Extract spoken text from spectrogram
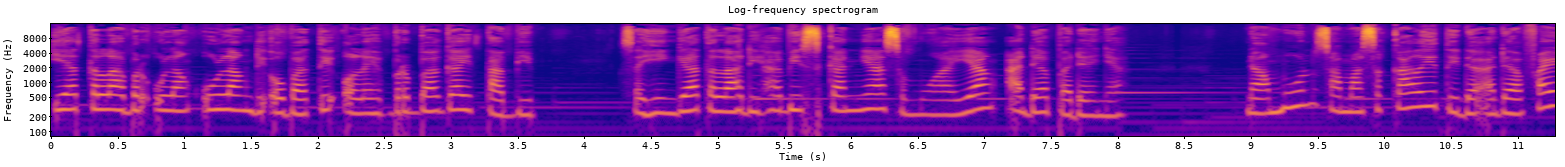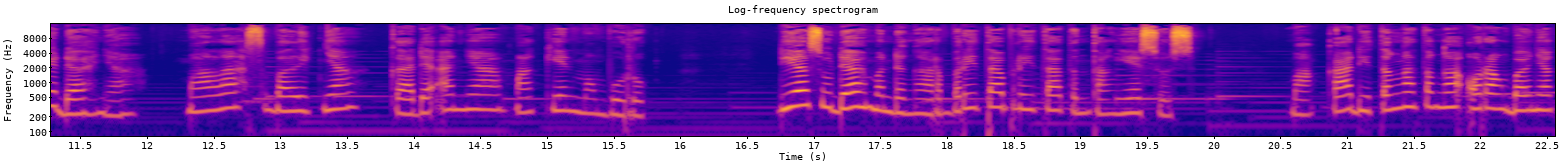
Ia telah berulang-ulang diobati oleh berbagai tabib, sehingga telah dihabiskannya semua yang ada padanya. Namun sama sekali tidak ada faedahnya, malah sebaliknya keadaannya makin memburuk. Dia sudah mendengar berita-berita tentang Yesus, maka di tengah-tengah orang banyak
